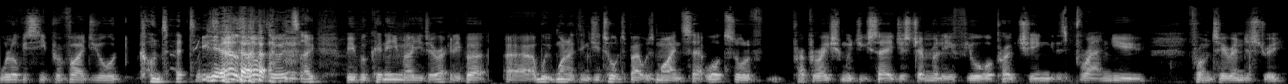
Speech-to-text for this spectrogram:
will obviously provide your contact details yeah. afterwards so people can email you directly. But uh, one of the things you talked about was mindset. What sort of preparation would you say, just generally, if you're approaching this brand new frontier industry?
